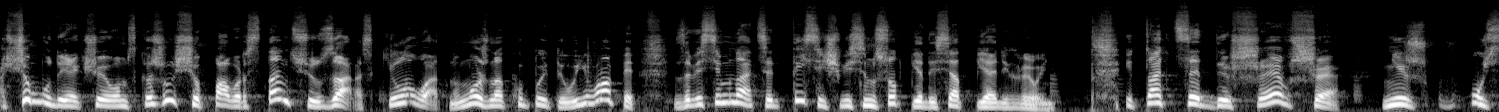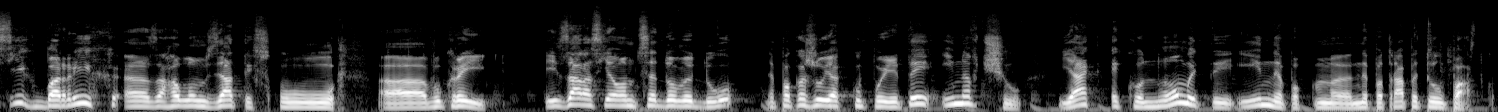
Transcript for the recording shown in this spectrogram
А що буде, якщо я вам скажу, що паверстанцію зараз кіловатну можна купити у Європі за 18 тисяч 855 гривень? І так це дешевше, ніж в усіх барих е, загалом взятих у, е, в Україні. І зараз я вам це доведу, покажу, як купити, і навчу, як економити і не, потрапити у пастку.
